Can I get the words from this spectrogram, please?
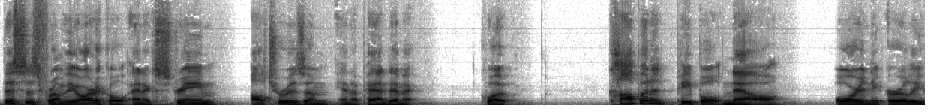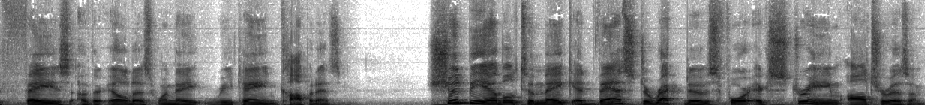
This is from the article An Extreme Altruism in a Pandemic. Quote Competent people now, or in the early phase of their illness when they retain competence, should be able to make advanced directives for extreme altruism.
